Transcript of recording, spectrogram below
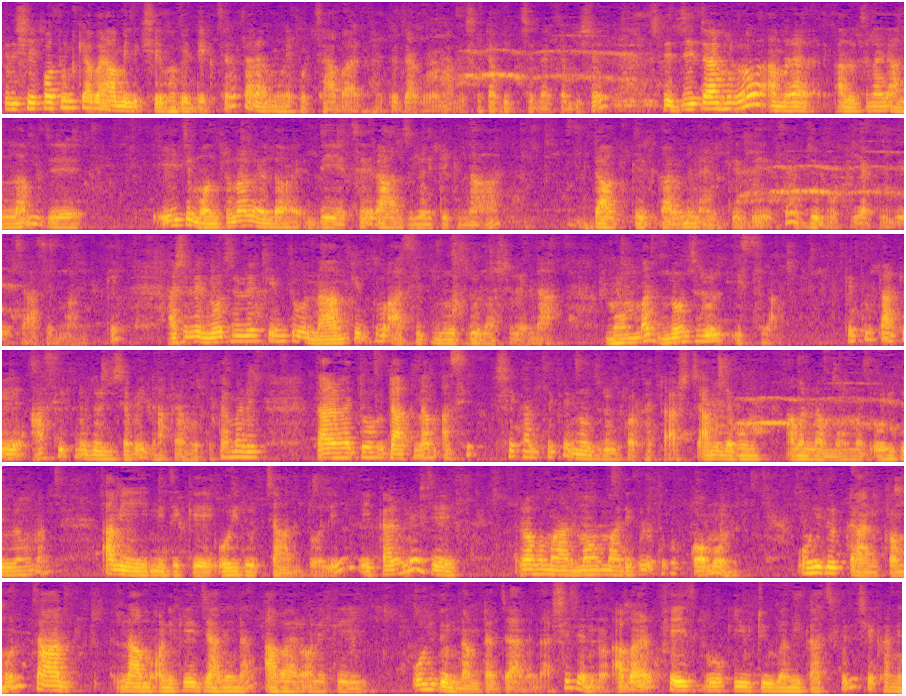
কিন্তু সেই পতনকে আবার আওয়ামী লীগ সেভাবে দেখছে না, তারা মনে করছে আবার হয়তো জাগরণ হবে, সেটা বিচ্ছেদ একটা বিষয়। যেটা হলো, আমরা আলোচনায় আনলাম যে এই যে মন্ত্রণালয় দয়- দিয়েছে, রাজনৈতিক না, ডাকের কারণে নাইকে দিয়েছে যুবকিয়াকে দিয়েছে আসিফ মাহমুদকে আসলে নজরুলের কিন্তু নাম কিন্তু আসিফ নজরুল আসলে না। মোহাম্মদ নজরুল ইসলাম। কিন্তু তাকে আসিফ নজরুল হিসাবে ডাকা হতো। তার মানে তার হয়তো ডাক নাম আসিফ, সেখান থেকে নজরুল কথাটা আসছে। আমি যেমন, আমার নাম মোহাম্মদ ওহিদুর রহমান। আমি নিজেকে ওহিদুর চাঁদ বলি। এই কারণে যে রহমান, মোহাম্মদ এগুলো তো খুব কমন ওহিদুর টান কমন চাঁদ নাম অনেকেই জানে না, আবার অনেকেই ওহিদুর নামটা জানে না, সেজন্য আবার ফেসবুক ইউটিউব আমি কাজ করি, সেখানে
